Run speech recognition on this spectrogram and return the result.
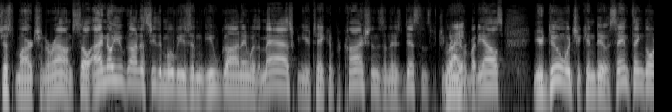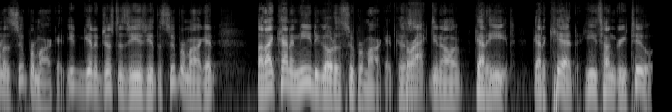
just marching around. So I know you've gone to see the movies and you've gone in with a mask and you're taking precautions and there's distance between Right. everybody else. You're doing what you can do. Same thing going to the supermarket. You can get it just as easy at the supermarket, but I kind of need to go to the supermarket because you know got to eat. Got a kid. He's hungry too.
